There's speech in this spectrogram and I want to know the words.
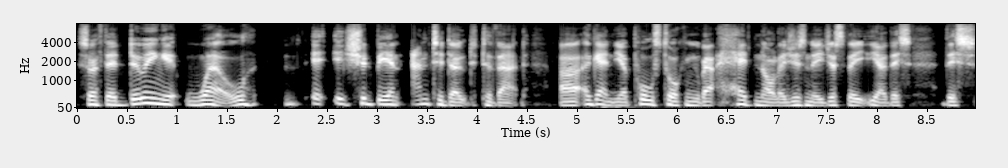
So if they're doing it well, it, it should be an antidote to that. Uh, again, yeah, Paul's talking about head knowledge, isn't he? Just the you know this this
